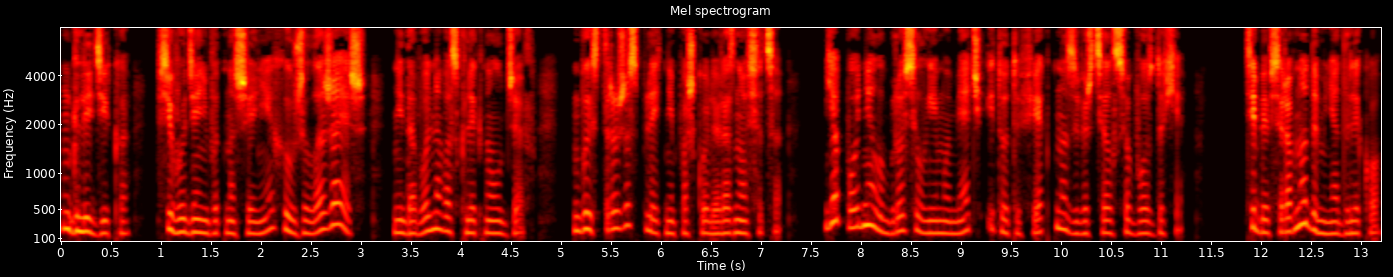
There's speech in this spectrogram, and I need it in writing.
«Гляди-ка, всего день в отношениях и уже лажаешь!» — недовольно воскликнул Джефф. «Быстро же сплетни по школе разносятся». Я поднял и бросил ему мяч, и тот эффектно завертелся в воздухе. «Тебе все равно до меня далеко»,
